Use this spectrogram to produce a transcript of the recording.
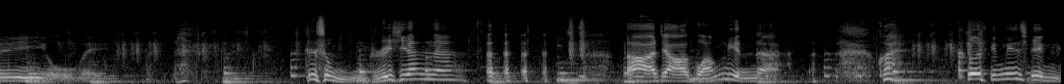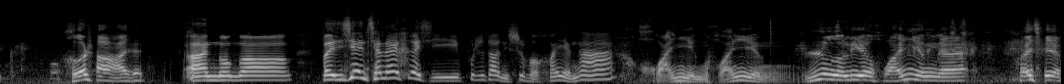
哎呦喂，这是武知县呢，大驾光临呢，快，客厅里请，喝茶呀。安公公，本县前来贺喜，不知道你是否欢迎啊？欢迎欢迎，热烈欢迎呢，快请。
